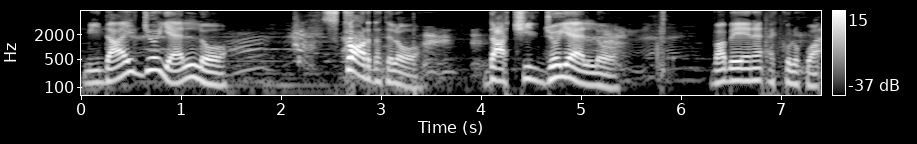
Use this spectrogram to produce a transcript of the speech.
Mi dai il gioiello. Scordatelo. Dacci il gioiello. Va bene, eccolo qua.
